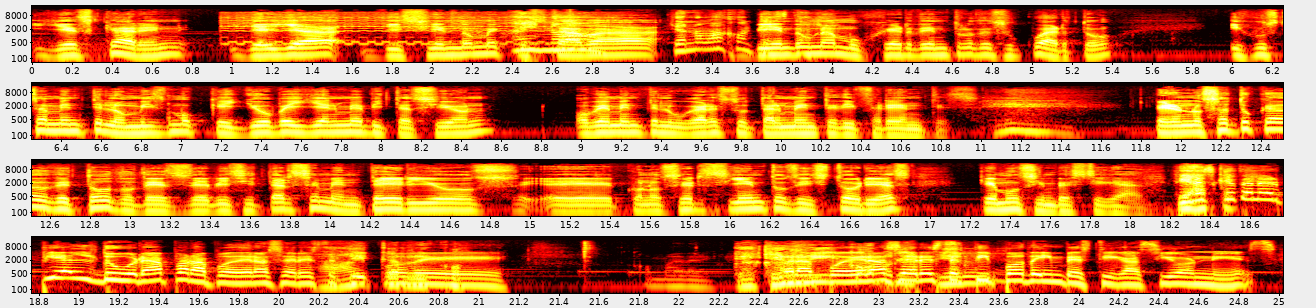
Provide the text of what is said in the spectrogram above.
y es Karen y ella diciéndome que Ay, no, estaba yo no voy a contestar. viendo una mujer dentro de su cuarto y justamente lo mismo que yo veía en mi habitación, obviamente en lugares totalmente diferentes. Pero nos ha tocado de todo, desde visitar cementerios, eh, conocer cientos de historias que hemos investigado. Tienes que tener piel dura para poder hacer este Ay, tipo de. Comadre. Qué- qué para rico, poder hacer este tipo de investigaciones,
